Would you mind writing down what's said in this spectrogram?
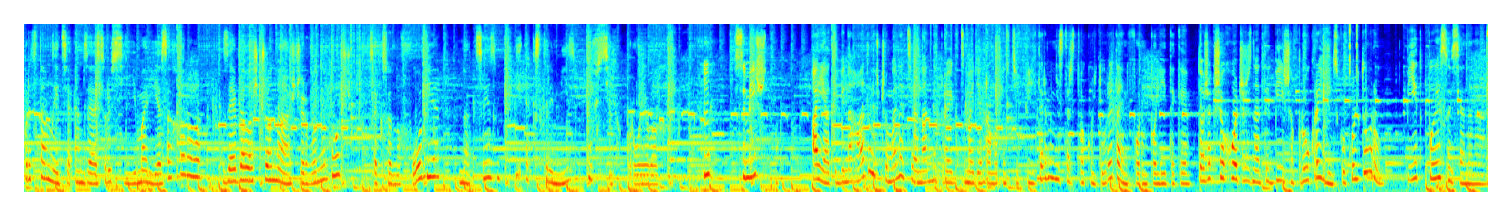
представниця МЗС Росії Марія Захарова заявляла, що наш червоний борщ це ксенофобія, нацизм і екстремізм у всіх проявах. Смішно. А я тобі нагадую, що ми національний проєкт з медіаграмотності фільтр Міністерства культури та інформполітики. Тож, якщо хочеш знати більше про українську культуру, підписуйся на нас.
